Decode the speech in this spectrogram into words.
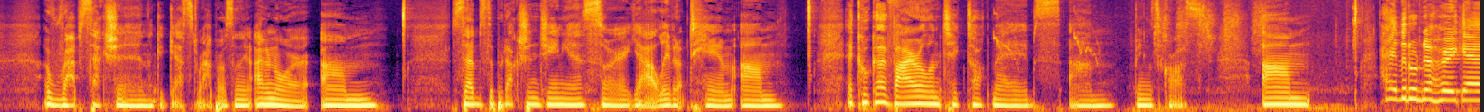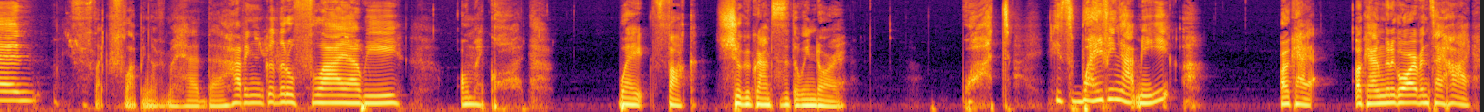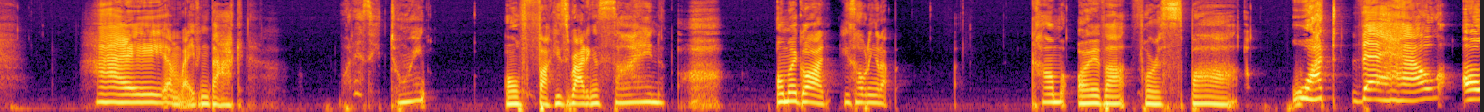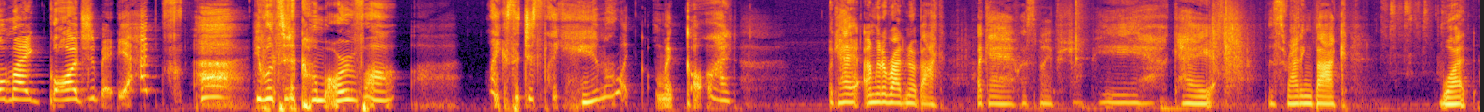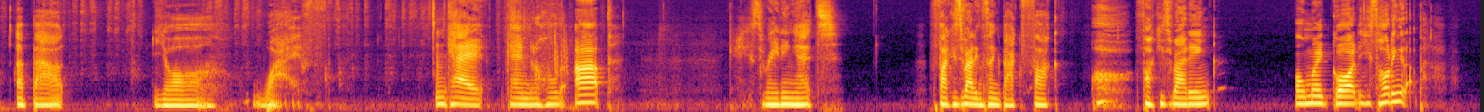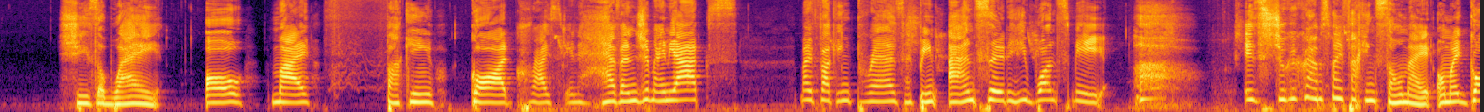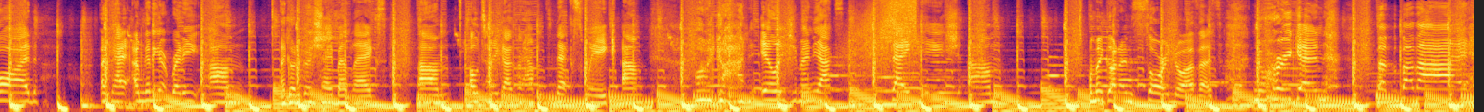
a rap section, like a guest rapper or something. I don't know. Or um, Seb's the production genius, or yeah, I'll leave it up to him. Um, it could go viral on TikTok, Mabes. Um, fingers crossed. Um, hey, little Nahugan. Just like flapping over my head there. Having a good little fly, are we? Oh my God. Wait, fuck. Sugar Gramps is at the window. What? He's waving at me. Okay, okay, I'm gonna go over and say hi. Hi, I'm waving back. What is he doing? Oh, fuck, he's writing a sign. Oh my god, he's holding it up. Come over for a spa. What the hell? Oh my god, Shamaniacs. He wants you to come over. Like, is it just like him? Like, oh my god. Okay, I'm gonna write a note back. Okay, where's my sharpie? Okay, this writing back. What about your wife? Okay, okay, I'm gonna hold it up. Okay, he's reading it. Fuck, he's writing something back. Fuck. Oh, fuck, he's writing. Oh my god, he's holding it up. She's away. Oh my fucking God, Christ in heaven, Germaniacs. My fucking prayers have been answered. He wants me. Is Sugar Gramps my fucking soulmate? Oh my god. Okay, I'm gonna get ready. Um, I gotta go shave my legs. Um, I'll tell you guys what happens next week. Um, oh my god, Illy Geminiacs, Dakish. Um, oh my god, I'm so nervous. Norgan. Bye bye.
